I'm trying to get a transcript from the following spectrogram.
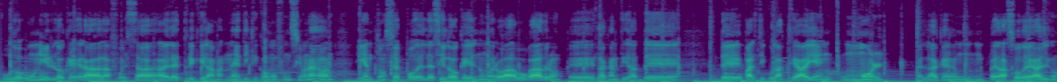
pudo unir lo que era la fuerza eléctrica y la magnética y cómo funcionaban, y entonces poder decir, ok, el número de Avogadro es la cantidad de, de partículas que hay en un mol ¿verdad? Que es un, pedazo de algo.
